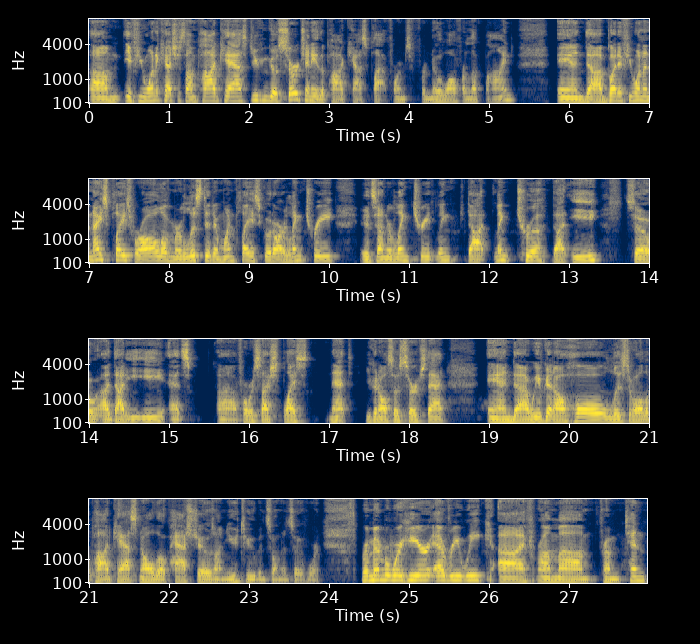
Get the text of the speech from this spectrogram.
um, if you want to catch us on podcast, you can go search any of the podcast platforms for No Law Firm Left Behind. And uh, but if you want a nice place where all of them are listed in one place, go to our link tree. It's under linktree link dot linktra dot e so uh, dot ee at uh, forward slash splice net. You can also search that. And uh, we've got a whole list of all the podcasts and all the past shows on YouTube and so on and so forth. Remember, we're here every week uh, from um, from 10,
